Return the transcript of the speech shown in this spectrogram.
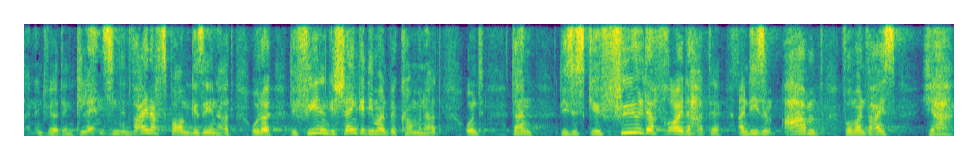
dann entweder den glänzenden Weihnachtsbaum gesehen hat oder die vielen Geschenke, die man bekommen hat und dann dieses Gefühl der Freude hatte an diesem Abend, wo man weiß, ja,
